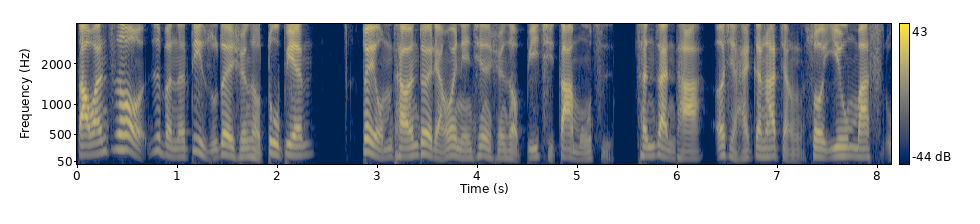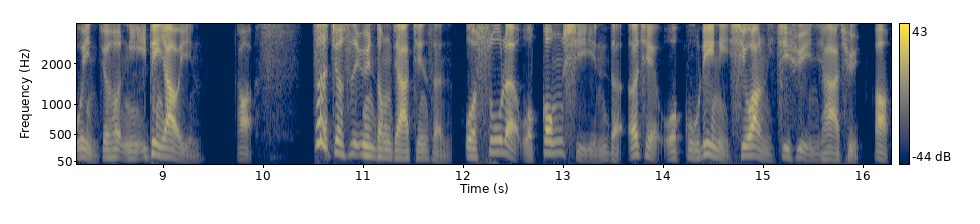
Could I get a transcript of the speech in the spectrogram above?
打完之后，日本的地主队选手渡边对我们台湾队两位年轻的选手比起大拇指。称赞他，而且还跟他讲说 “You must win”，就是说你一定要赢。好，这就是运动家精神。我输了，我恭喜赢的，而且我鼓励你，希望你继续赢下去。啊，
